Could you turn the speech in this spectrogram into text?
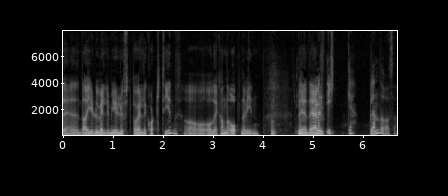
det da gir du veldig mye luft på veldig kort tid, og, og det kan åpne vinen. Mm. Det, det men, men ikke blender, altså?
